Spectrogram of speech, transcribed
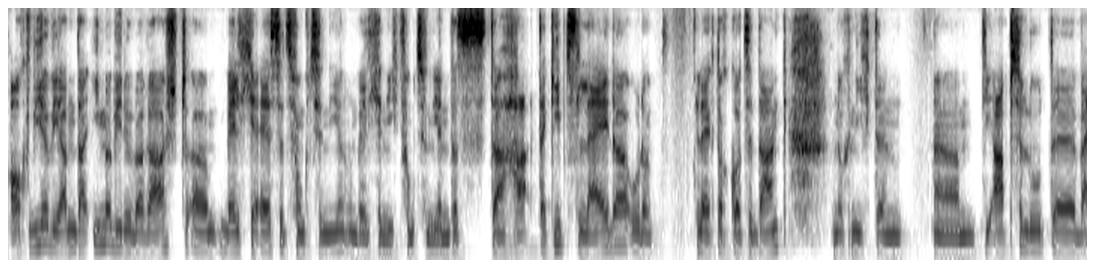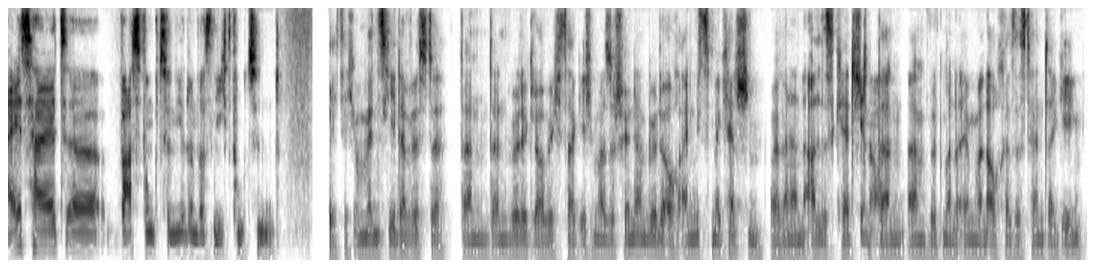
auch wir werden da immer wieder überrascht, ähm, welche Assets funktionieren und welche nicht funktionieren. Das, da da gibt es leider oder vielleicht auch Gott sei Dank noch nicht den, ähm, die absolute Weisheit, äh, was funktioniert und was nicht funktioniert. Richtig. Und wenn es jeder wüsste, dann, dann würde, glaube ich, sage ich immer so schön, dann würde auch ein nichts mehr catchen, weil wenn dann alles catcht, genau. dann ähm, wird man irgendwann auch resistent dagegen.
